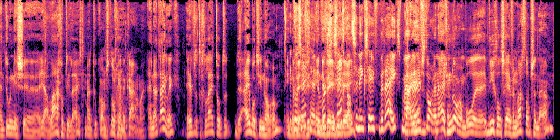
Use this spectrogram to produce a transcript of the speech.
En toen is ze eh, ja, laag op die lijst, maar toen kwam ze toch in de Kamer. En uiteindelijk heeft het geleid tot de, Eibeltje-norm Ik de wil zeggen, er wordt gezegd dat ze niks heeft bereikt. Maar Nou, dan heeft ze toch een eigen norm. Eh, Wiegel schreef een nacht op zijn naam.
